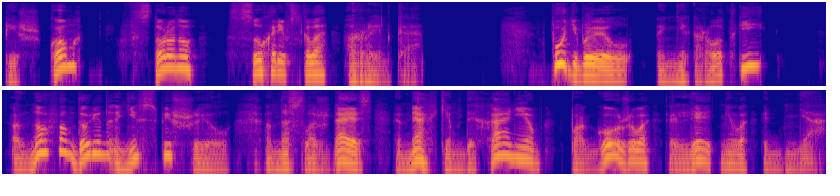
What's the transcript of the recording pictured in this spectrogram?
пешком в сторону Сухаревского рынка. Путь был не короткий, но Фандорин не спешил, наслаждаясь мягким дыханием погожего летнего дня.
